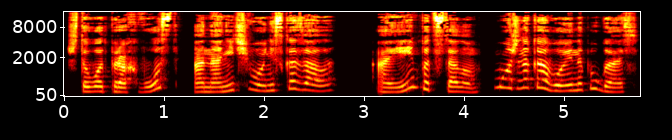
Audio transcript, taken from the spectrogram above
что вот про хвост она ничего не сказала, а им под столом можно кого и напугать.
